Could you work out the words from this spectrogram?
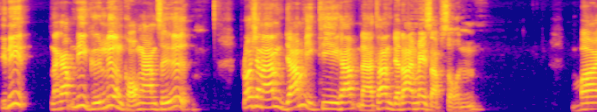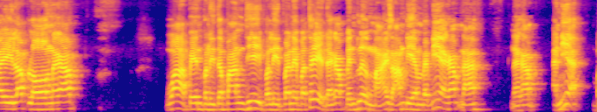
ทีนี้นะครับนี่คือเรื่องของงานซื้อ เพราะฉะนั้นย้ำอีกทีครับนะท่านจะได้ไม่สับสน ใบรับรองนะครับ ว่าเป็นผลิตภัณฑ์ที่ผลิตไปในประเทศนะครับ เป็นเครื่องหมายสามเหลี่ยมแบบนี้ครับนะนะครับ อันเนี้ย ใบ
